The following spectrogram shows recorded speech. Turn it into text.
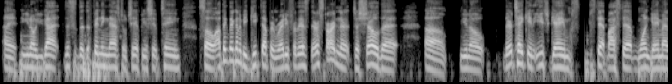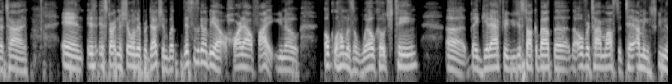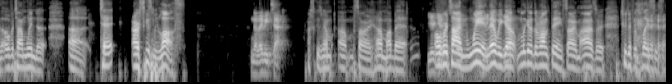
And you know, you got this is the defending national championship team, so I think they're going to be geeked up and ready for this. They're starting to to show that, um, you know, they're taking each game step by step, one game at a time and it's, it's starting to show in their production. But this is going to be a hard out fight. You know, Oklahoma is a well coached team. uh, they get after. You just talk about the the overtime loss to Tech. I mean, excuse me, the overtime win to uh, Tech, or excuse me, loss. No, they beat Tech. Excuse me, I'm I'm sorry. Oh, my bad. You're good. overtime win. There we go. Yeah. I'm looking at the wrong thing. Sorry, my eyes are two different places.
